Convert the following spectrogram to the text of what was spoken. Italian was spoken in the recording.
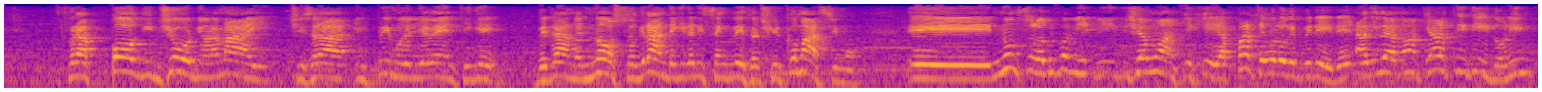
fra pochi giorni oramai ci sarà il primo degli eventi che vedranno il nostro grande chitarrista inglese al Circo Massimo e non solo, vi, vi, diciamo anche che a parte quello che vedete arriveranno anche altri titoli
